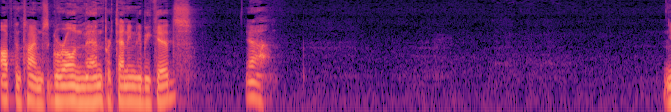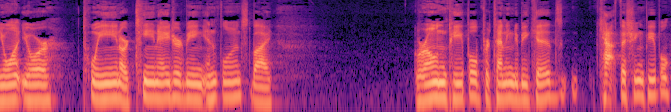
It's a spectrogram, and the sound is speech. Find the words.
oftentimes grown men pretending to be kids. Yeah. You want your tween or teenager being influenced by grown people pretending to be kids, catfishing people?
